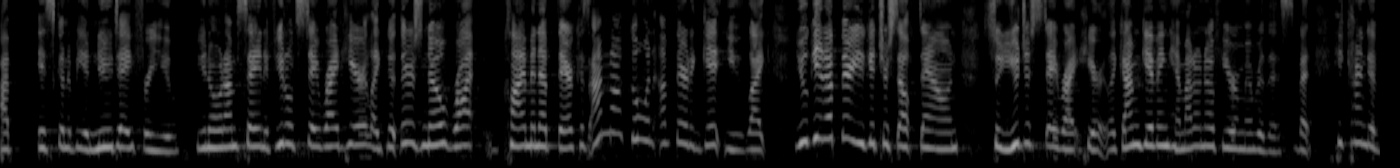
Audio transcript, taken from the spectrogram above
I, it's going to be a new day for you. You know what I'm saying? If you don't stay right here, like there's no right, climbing up there because I'm not going up there to get you. Like you get up there, you get yourself down. So you just stay right here. Like I'm giving him. I don't know if you remember this, but he kind of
